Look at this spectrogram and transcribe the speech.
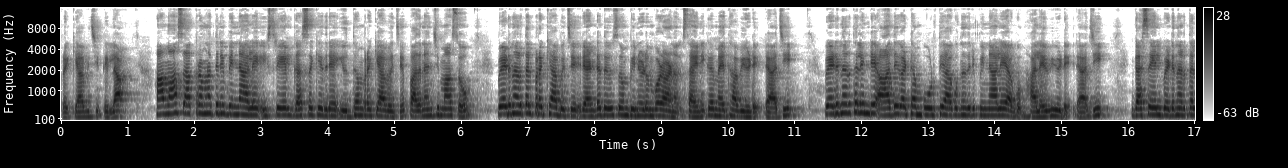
പ്രഖ്യാപിച്ചിട്ടില്ല. ഹമാസ് ആക്രമണത്തിന് പിന്നാലെ ഇസ്രയേൽ ഗസയ്ക്കെതിരെ യുദ്ധം പ്രഖ്യാപിച്ച് പതിനഞ്ച് മാസവും വെടിനിർത്തൽ പ്രഖ്യാപിച്ച് രണ്ട് ദിവസവും പിന്നിടുമ്പോഴാണ് സൈനിക മേധാവിയുടെ രാജി. വെടിനിർത്തലിന്റെ ആദ്യഘട്ടം പൂർത്തിയാകുന്നതിന് പിന്നാലെയാകും ഹലേവിയുടെ രാജി. ഗസയിൽ വെടിനിർത്തൽ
